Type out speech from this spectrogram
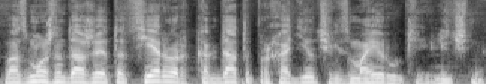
возможно, даже этот сервер когда-то проходил через мои руки лично.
